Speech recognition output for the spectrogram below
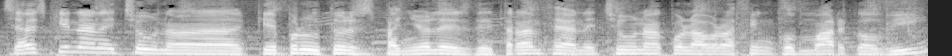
¿sabes quién han hecho una, qué productores españoles de trance han hecho una colaboración con Marco V?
